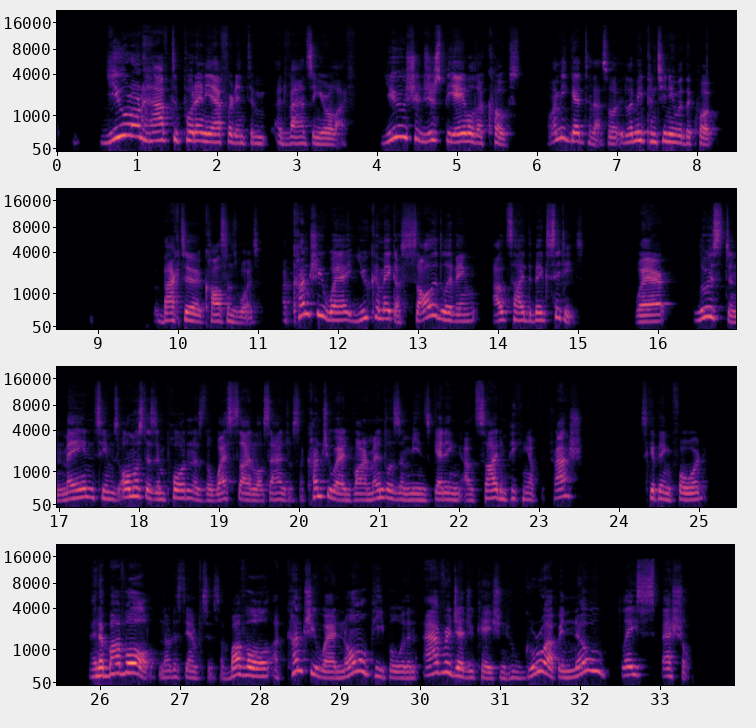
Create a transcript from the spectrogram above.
you don't have to put any effort into advancing your life. You should just be able to coast. Let me get to that. So let me continue with the quote. Back to Carlson's words a country where you can make a solid living outside the big cities, where Lewiston, Maine seems almost as important as the west side of Los Angeles, a country where environmentalism means getting outside and picking up the trash, skipping forward. And above all, notice the emphasis, above all, a country where normal people with an average education who grew up in no place special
